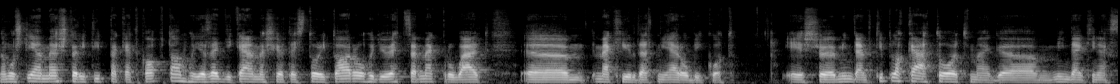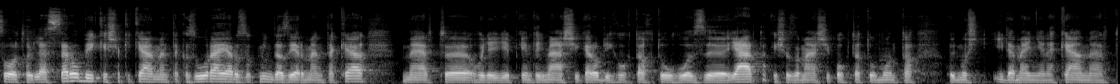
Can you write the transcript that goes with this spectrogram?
Na most ilyen mesteri tippeket kaptam, hogy az egyik elmesélt egy sztorit arról, hogy ő egyszer megpróbált ö, meghirdetni aerobikot. És mindent kiplakátolt, meg mindenkinek szólt, hogy lesz aerobik, és akik elmentek az órájára, azok mind azért mentek el, mert hogy egyébként egy másik aerobik oktatóhoz jártak, és az a másik oktató mondta, hogy most ide menjenek el, mert,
